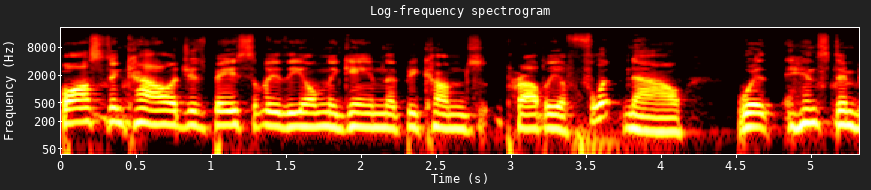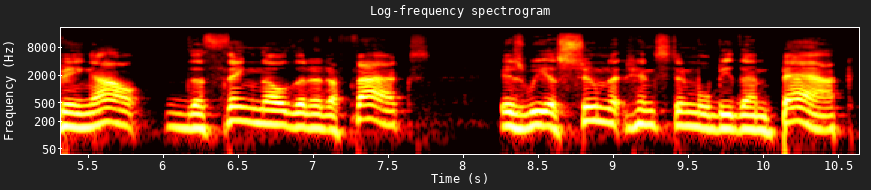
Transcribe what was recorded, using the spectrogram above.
Boston College is basically the only game that becomes probably a flip now with Hinton being out. The thing though that it affects is we assume that Hinton will be then back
